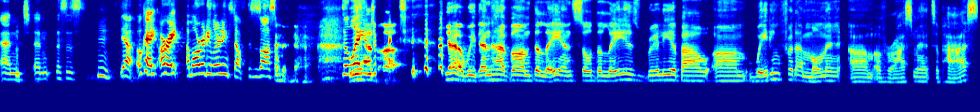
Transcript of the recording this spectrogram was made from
And and this is hmm, yeah okay all right i'm already learning stuff. This is awesome. Delay have, and direct. uh, yeah we then have um delay. And so delay is really about um waiting for that moment um of harassment to pass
